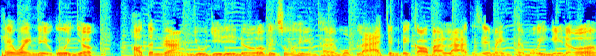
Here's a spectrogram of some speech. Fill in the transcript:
Theo quan niệm của người Nhật, họ tin rằng dù gì đi nữa việc xuất hiện thêm một lá trên cây cỏ ba lá thì sẽ mang thêm một ý nghĩa nữa.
